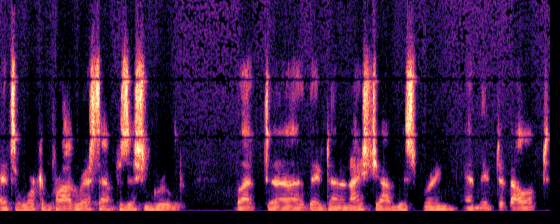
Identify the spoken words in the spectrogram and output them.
it's a work in progress that position group but uh, they've done a nice job this spring and they've developed.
